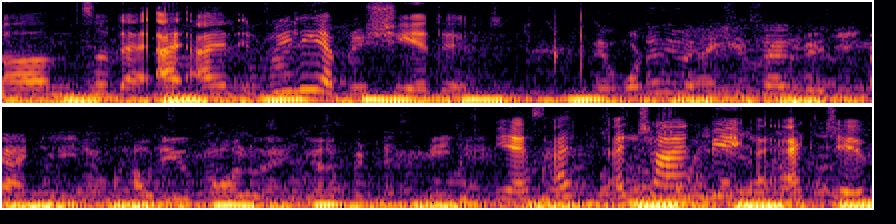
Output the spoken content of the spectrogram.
Um, so that I, I really appreciate it. And what is your exercise regime actually? You know, how do you follow it? You're a fitness freak. Yes, I, I try and be active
